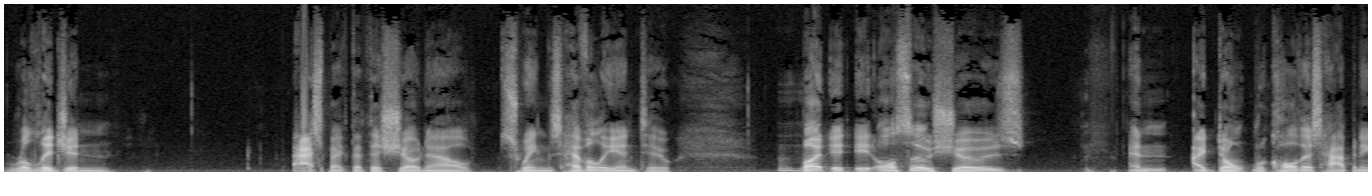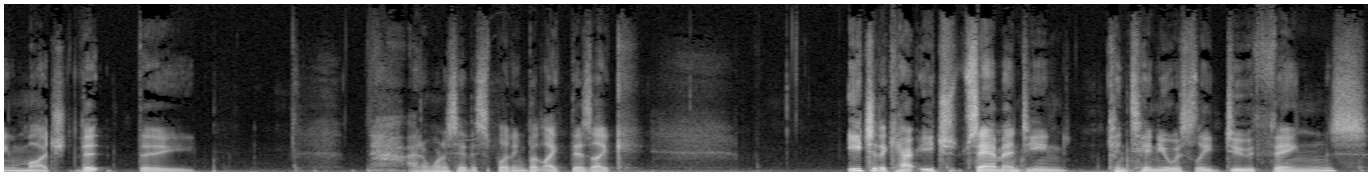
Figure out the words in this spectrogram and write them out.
religion aspect that this show now swings heavily into. But it, it also shows, and I don't recall this happening much. That the I don't want to say the splitting, but like there's like each of the each Sam and Dean continuously do things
